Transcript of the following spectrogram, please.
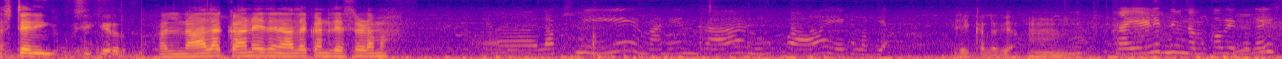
ಅಷ್ಟೇ ನಿಂಗೆ ಸಿಕ್ಕಿರೋದು. ಅಲ್ಲಿ ನಾಲ್ಕು ಆನೆ ಇದೆ ನಾಲ್ಕು ಆನೆ ಹೆಸರು ಹೇಳಮ್ಮ. ಲಕ್ಷ್ಮಿ ಮಹೇಂದ್ರ ರೂಪ ಏಕಲವ್ಯ. ಏಕಲವ್ಯ ಹ್ಞೂ ನಾ ಹೇಳಿದ್ ನೀವು ನಂಬ್ಕೋಬೇಕು ಗೈಸ್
